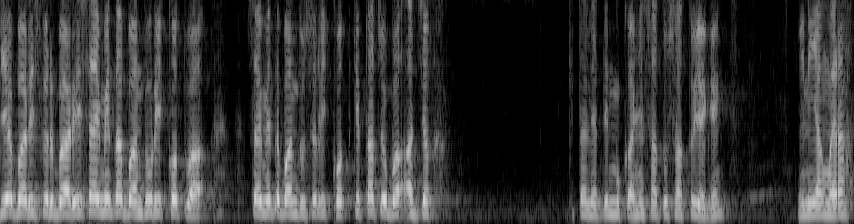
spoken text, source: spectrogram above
Dia baris berbaris, saya minta bantu record, Pak. Saya minta bantu serikot. Kita coba ajak. Kita liatin mukanya satu-satu ya, geng. Ini yang merah,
